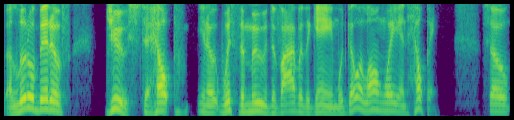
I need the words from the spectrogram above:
a little bit of juice to help, you know, with the mood, the vibe of the game would go a long way in helping. So,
